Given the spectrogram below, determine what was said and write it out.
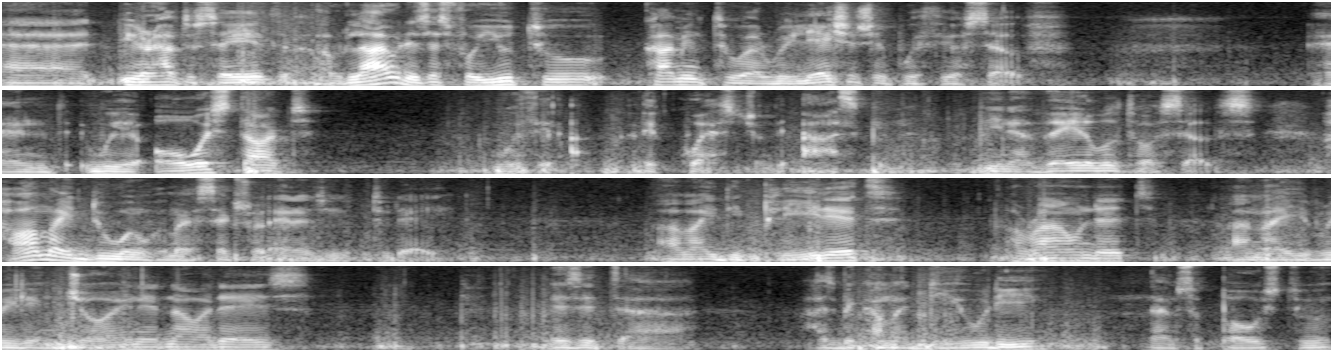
Uh, you don't have to say it out loud, it's just for you to come into a relationship with yourself. And we always start with the, the question, the asking, being available to ourselves. How am I doing with my sexual energy today? Am I depleted around it? Am I really enjoying it nowadays? Is it uh, has become a duty that I'm supposed to?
